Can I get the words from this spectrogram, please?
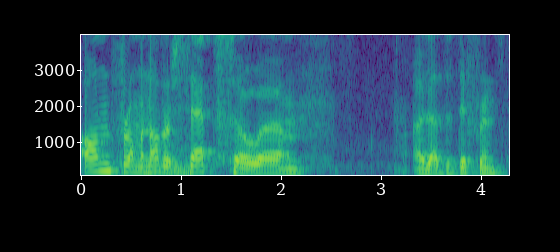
on from another set. So. Um, uh, that's the difference.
